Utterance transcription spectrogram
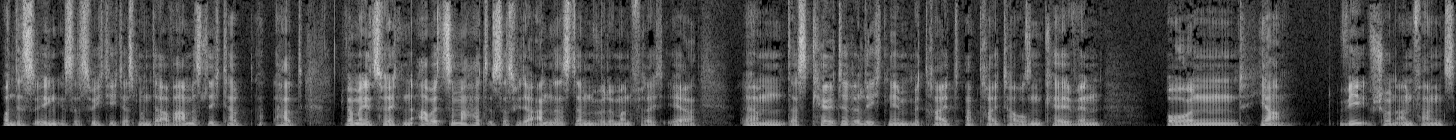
Und deswegen ist es wichtig, dass man da warmes Licht hat, hat wenn man jetzt vielleicht ein Arbeitszimmer hat, ist das wieder anders. Dann würde man vielleicht eher ähm, das kältere Licht nehmen mit drei, ab 3000 Kelvin. Und ja, wie schon anfangs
